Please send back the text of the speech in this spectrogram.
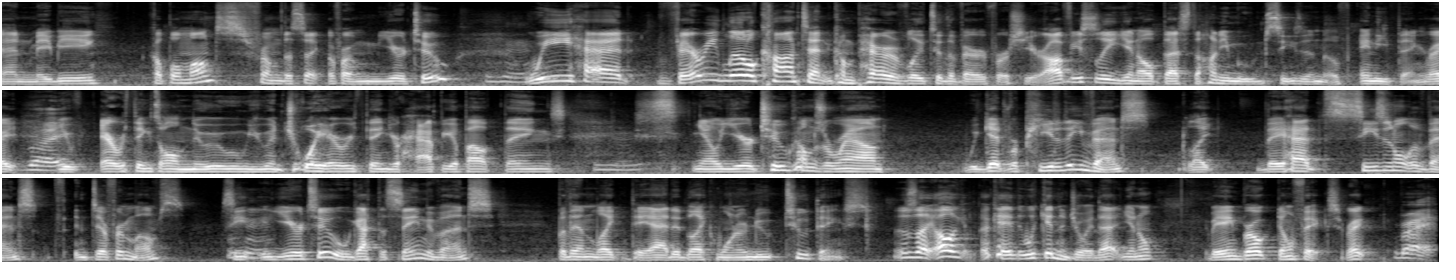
and maybe a couple months from the sec- from year 2 mm-hmm. we had very little content comparatively to the very first year. Obviously, you know that's the honeymoon season of anything, right? Right. You, everything's all new. You enjoy everything. You're happy about things. Mm-hmm. S- You know, year two comes around, we get repeated events. Like they had seasonal events in different months. See, mm-hmm. year two, we got the same events, but then like they added like one or new two things. It was like, oh, okay, we can enjoy that. You know, if it ain't broke, don't fix, right? Right.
